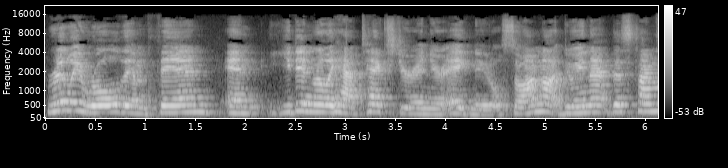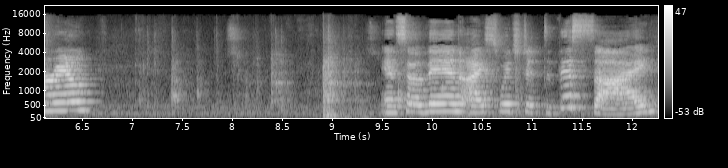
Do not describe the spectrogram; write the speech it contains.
really roll them thin, and you didn't really have texture in your egg noodles. So I'm not doing that this time around. And so then I switched it to this side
